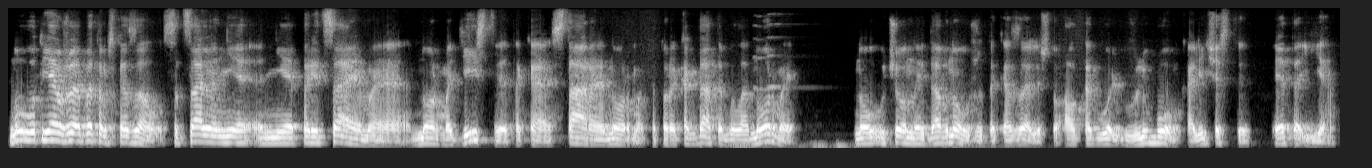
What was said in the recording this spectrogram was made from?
Ну вот я уже об этом сказал. Социально не, непорицаемая норма действия, такая старая норма, которая когда-то была нормой, но ученые давно уже доказали, что алкоголь в любом количестве – это яд.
